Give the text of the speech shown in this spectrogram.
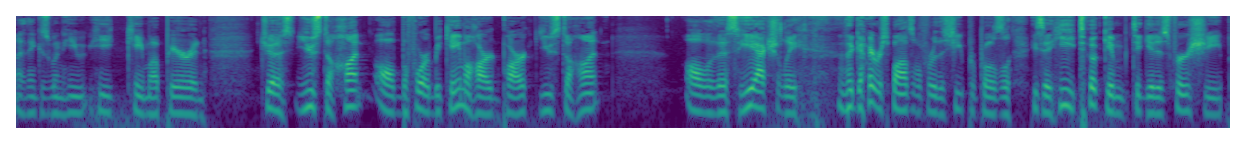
I think is when he he came up here and just used to hunt all before it became a hard park. Used to hunt all of this. He actually, the guy responsible for the sheep proposal, he said he took him to get his first sheep.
